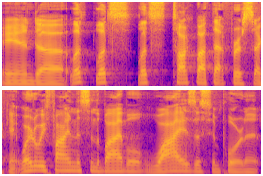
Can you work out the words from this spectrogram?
And uh, let, let's let's talk about that for a second. Where do we find this in the Bible? Why is this important?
